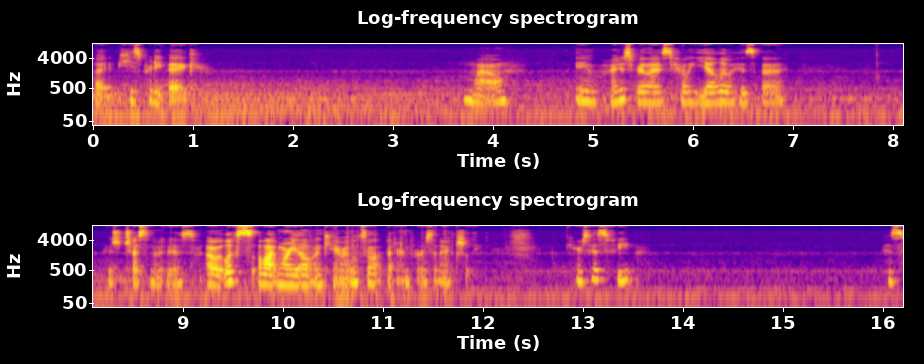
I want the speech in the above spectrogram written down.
but he's pretty big. Wow. Ew, I just realized how yellow his uh, his chestnut is. Oh, it looks a lot more yellow on camera. It looks a lot better in person, actually. Here's his feet. His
